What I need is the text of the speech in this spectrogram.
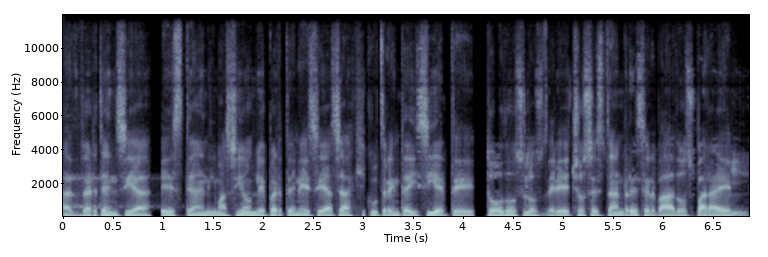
Advertencia, esta animación le pertenece a Sajiku37, todos los derechos están reservados para él.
